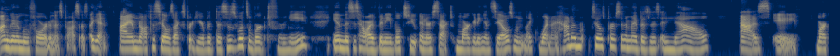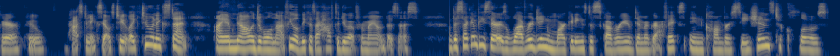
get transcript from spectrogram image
I'm going to move forward in this process. Again, I am not the sales expert here, but this is what's worked for me. And this is how I've been able to intersect marketing and sales when, like, when I had a salesperson in my business and now as a marketer who has to make sales too. Like to an extent, I am knowledgeable in that field because I have to do it for my own business. The second piece there is leveraging marketing's discovery of demographics in conversations to close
